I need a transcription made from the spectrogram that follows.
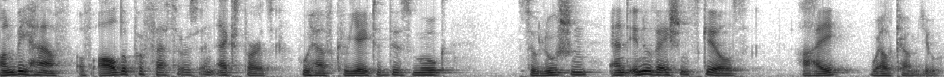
On behalf of all the professors and experts who have created this MOOC, Solution and Innovation Skills, I welcome you.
